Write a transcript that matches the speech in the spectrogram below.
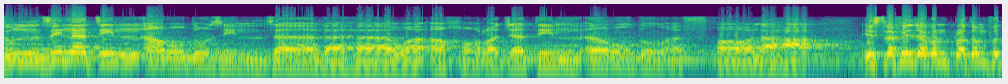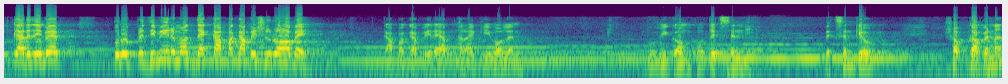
জুলজিলাতিল আরদু জিলজালাহা ওয়া আখরাজাতিল আরদু আসকালাহা। ইসরাফিল যখন প্রথম ফুৎকার দিবে, পুরো পৃথিবীর মধ্যে কাপাকাপি শুরু হবে। কাপাকাপিরে আপনারা, কি বলেন? ভূমিকম্প দেখছেন নি দেখছেন কেউ? সব কাঁপে না?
